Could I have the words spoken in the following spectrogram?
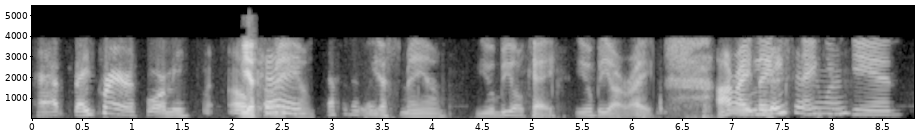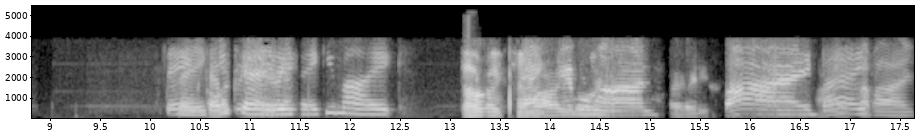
have say prayers for me. Okay. Yes, ma'am. Definitely. Yes, ma'am. You'll be okay. You'll be all right. All right, Thanks, ladies. Thank everyone. you again. Thanks. Thank Have you, a great day. Thank you, Mike. All right, Thanks, everyone. All righty. Bye. Bye. Bye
